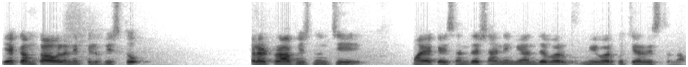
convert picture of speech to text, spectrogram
ఏకం కావాలని పిలిపిస్తూ కలెక్టర్ ఆఫీస్ నుంచి మా యొక్క ఈ సందేశాన్ని మీ అందే వరకు మీ వరకు చేరవేస్తున్నాం.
